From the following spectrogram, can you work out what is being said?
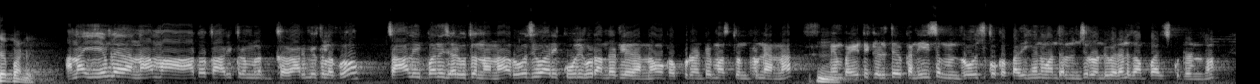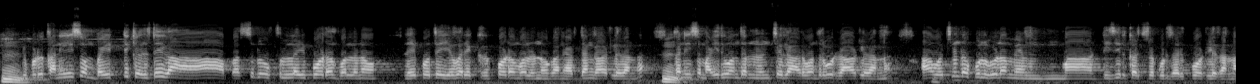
చెప్పండి. అన్న ఏం లేదన్న మా ఆటో కార్యక్రమ కార్మికులకు చాలా ఇబ్బంది జరుగుతుందన్న. రోజువారీ కూలి కూడా అందట్లేదన్న. ఒకప్పుడు అంటే మస్తు ఉంటుండే అన్న. మేము. బయటకు వెళ్తే కనీసం రోజుకు ఒక పదిహేను వందల నుంచి రెండు వేలని సంపాదించుకుంటున్నాం. ఇప్పుడు కనీసం బయటకు వెళ్తే ఆ బస్సులు ఫుల్ అయిపోవడం వల్లనో లేకపోతే ఎవరు ఎక్కకపోవడం వల్లనో కానీ అర్థం కావట్లేదన్న. కనీసం ఐదు వందల నుంచి ఆరు వందలు కూడా రావట్లేదన్న. ఆ వచ్చిన డబ్బులు కూడా మేము మా డీజిల్ ఖర్చులకు కూడా సరిపోవట్లేదన్న.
